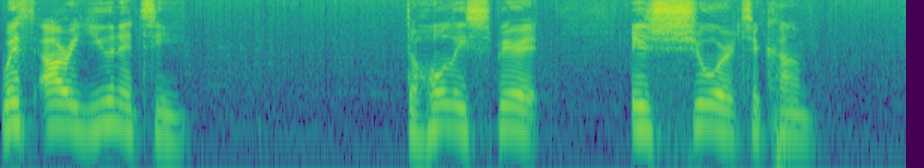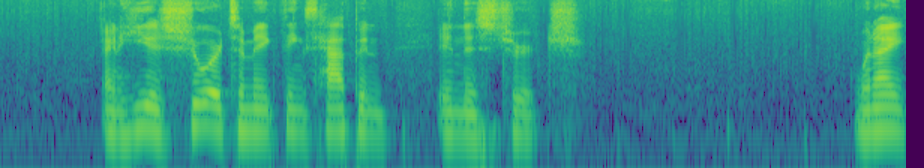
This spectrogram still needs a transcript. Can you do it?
with our unity, the Holy Spirit is sure to come. And He is sure to make things happen in this church. When I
